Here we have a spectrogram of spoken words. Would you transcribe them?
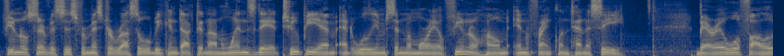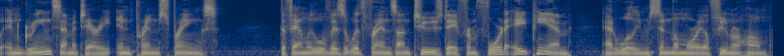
Funeral services for Mr. Russell will be conducted on Wednesday at 2 p.m. at Williamson Memorial Funeral Home in Franklin, Tennessee. Burial will follow in Green Cemetery in Primm Springs. The family will visit with friends on Tuesday from 4 to 8 p.m. at Williamson Memorial Funeral Home.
